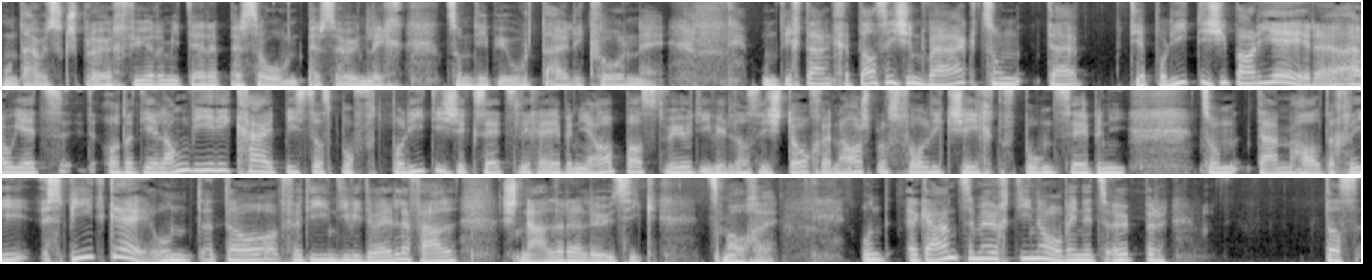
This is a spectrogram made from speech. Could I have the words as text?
und auch ein Gespräch führen mit der Person persönlich, um die Beurteilung vorzunehmen. Und ich denke, das ist ein Weg, um die politische Barriere, auch jetzt, oder die Langwierigkeit, bis das auf die politische, gesetzliche Ebene angepasst würde, weil das ist doch eine anspruchsvolle Geschichte auf Bundesebene, um dem halt ein bisschen Speed geben und da für die individuellen Fälle schneller eine Lösung zu machen. Und ergänzen möchte ich noch, wenn jetzt jemand das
